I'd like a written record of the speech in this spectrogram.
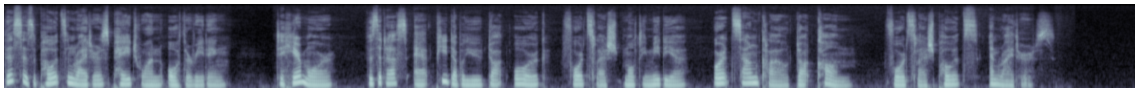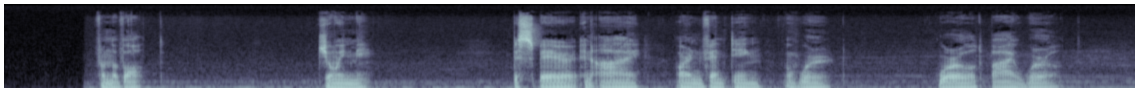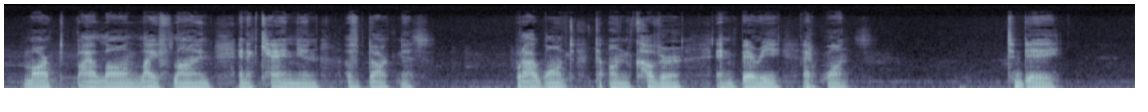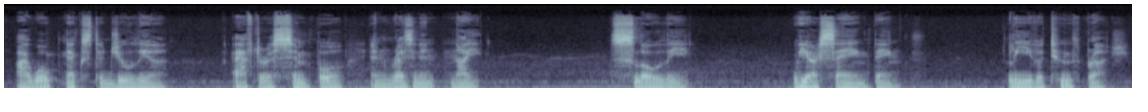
This is a Poets and Writers Page 1 author reading. To hear more, visit us at pw.org forward slash multimedia or at soundcloud.com forward slash poets and writers. From the vault. Join me. Despair and I are inventing a word, world by world, marked by a long lifeline and a canyon of darkness. What I want to uncover and bury at once. Today, I woke next to Julia after a simple and resonant night. Slowly, we are saying things. Leave a toothbrush.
